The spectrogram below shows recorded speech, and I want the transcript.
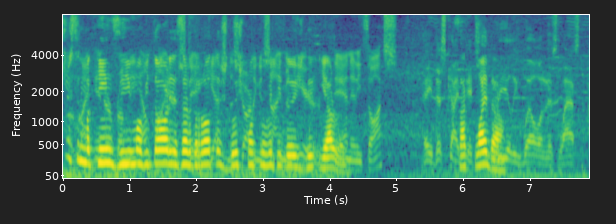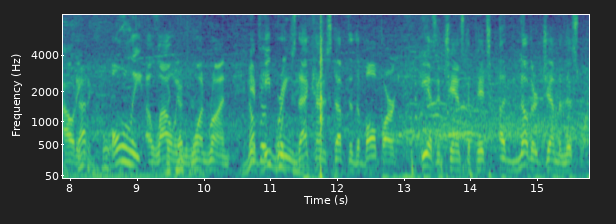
Tristan McKenzie, uma vitória, zero derrotas, 2.92 de ERA. Dan, any thoughts? Hey, this guy Sac pitched fly down. really well in his last outing, only allowing one run. If number he brings that kind of stuff to the ballpark, he has a chance to pitch another gem in this one.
